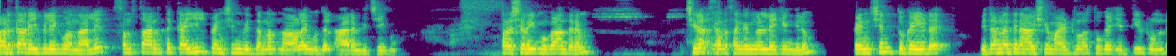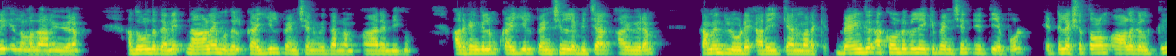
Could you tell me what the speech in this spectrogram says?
അടുത്ത അറിയിപ്പിലേക്ക് വന്നാൽ സംസ്ഥാനത്ത് കയ്യിൽ പെൻഷൻ വിതരണം നാളെ മുതൽ ആരംഭിച്ചേക്കും. ട്രഷറി മുഖാന്തരം ചില സംഘങ്ങളിലേക്കെങ്കിലും പെൻഷൻ തുകയുടെ വിതരണത്തിന് ആവശ്യമായിട്ടുള്ള തുക എത്തിയിട്ടുണ്ട് എന്നുള്ളതാണ് വിവരം. അതുകൊണ്ട് തന്നെ നാളെ മുതൽ കയ്യിൽ പെൻഷൻ വിതരണം ആരംഭിക്കും. ആർക്കെങ്കിലും കയ്യിൽ പെൻഷൻ ലഭിച്ചാൽ ആ വിവരം കമന്റിലൂടെ അറിയിക്കാൻ മറക്കും ബാങ്ക് അക്കൗണ്ടുകളിലേക്ക് പെൻഷൻ എത്തിയപ്പോൾ എട്ട് ലക്ഷത്തോളം ആളുകൾക്ക്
